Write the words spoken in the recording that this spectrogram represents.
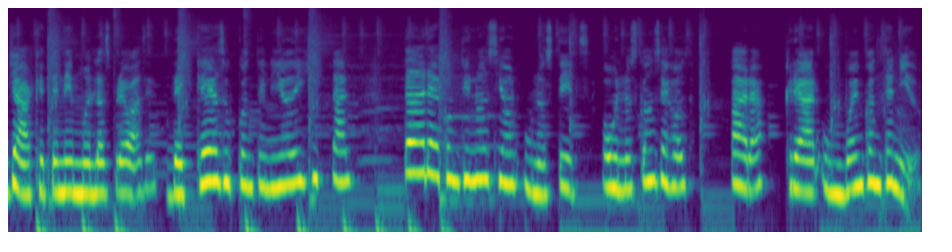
Ya que tenemos las pruebas de qué es un contenido digital, te daré a continuación unos tips o unos consejos para crear un buen contenido.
